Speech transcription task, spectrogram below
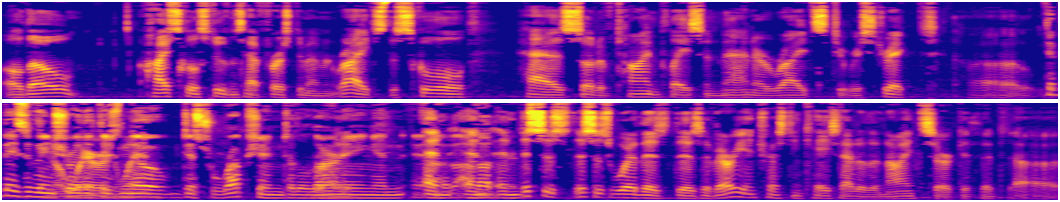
although high school students have First Amendment rights, the school has sort of time, place, and manner rights to restrict. Uh, to basically ensure that there's no disruption to the learning and and of, of and, other- and this is this is where there's there's a very interesting case out of the Ninth Circuit that uh,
